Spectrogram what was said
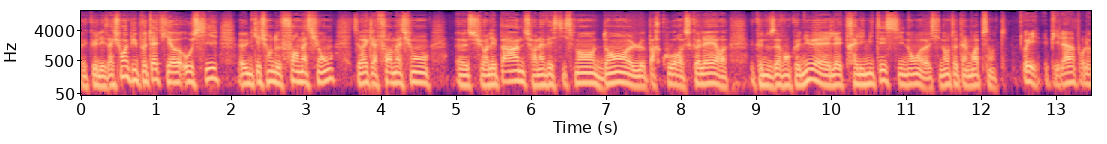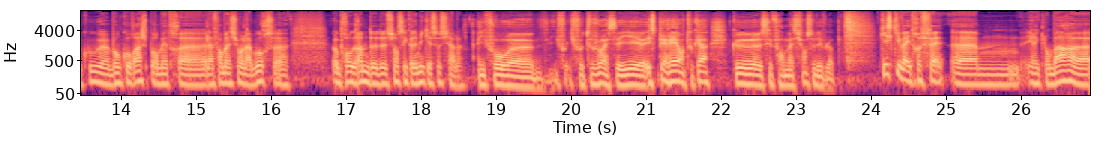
euh, que les actions. Et puis peut-être qu'il y a aussi euh, une question de formation. C'est vrai que la formation sur l'épargne, sur l'investissement dans le parcours scolaire que nous avons connu, elle est très limitée, sinon, sinon totalement absente. Oui, et puis là, pour le coup, bon courage pour mettre la formation à la bourse au programme de, sciences économiques et sociales. Il faut, il faut, il faut toujours essayer, espérer en tout cas que ces formations se développent. Qu'est-ce qui va être fait, euh, Éric Lombard euh,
